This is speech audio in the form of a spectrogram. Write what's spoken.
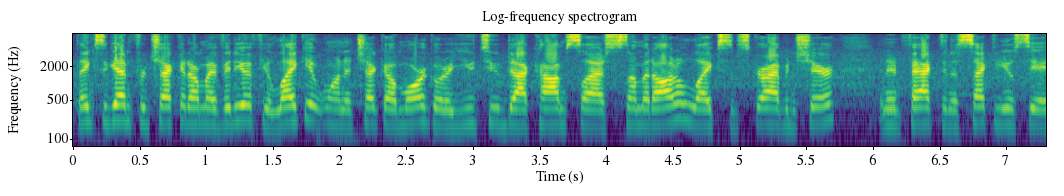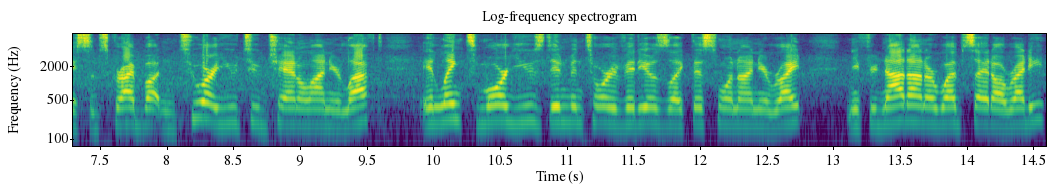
Thanks again for checking out my video. If you like it, want to check out more, go to youtube.com slash summitauto, like, subscribe, and share. And in fact, in a second, you'll see a subscribe button to our YouTube channel on your left, a link to more used inventory videos like this one on your right. And if you're not on our website already,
